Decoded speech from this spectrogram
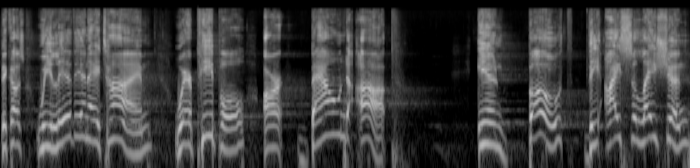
because we live in a time where people are bound up in both the isolation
